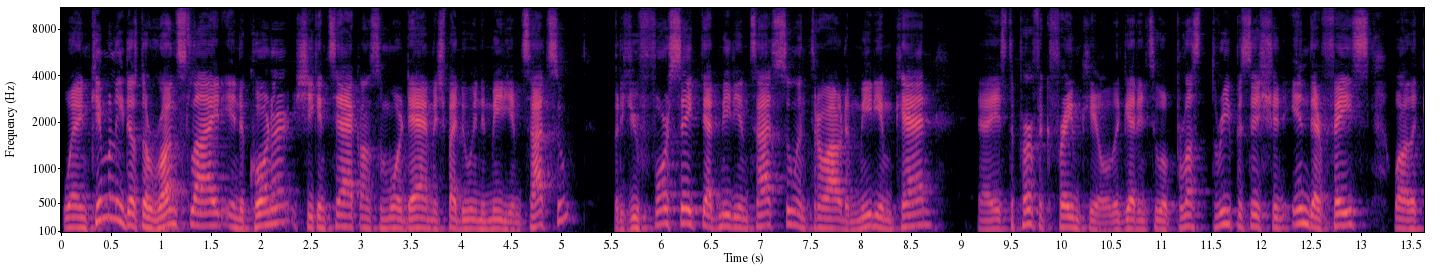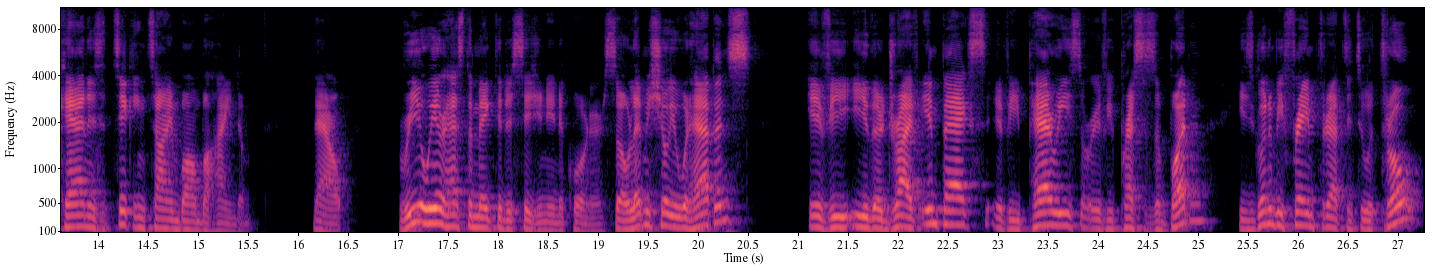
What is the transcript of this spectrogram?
when Kimberly does the run slide in the corner, she can tack on some more damage by doing the medium Tatsu. But if you forsake that medium Tatsu and throw out a medium can, uh, it's the perfect frame kill to get into a plus 3 position in their face while the can is a ticking time bomb behind them. Now, Ryu here has to make the decision in the corner. So let me show you what happens. If he either drive impacts, if he parries, or if he presses a button, he's going to be frame trapped into a throw,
